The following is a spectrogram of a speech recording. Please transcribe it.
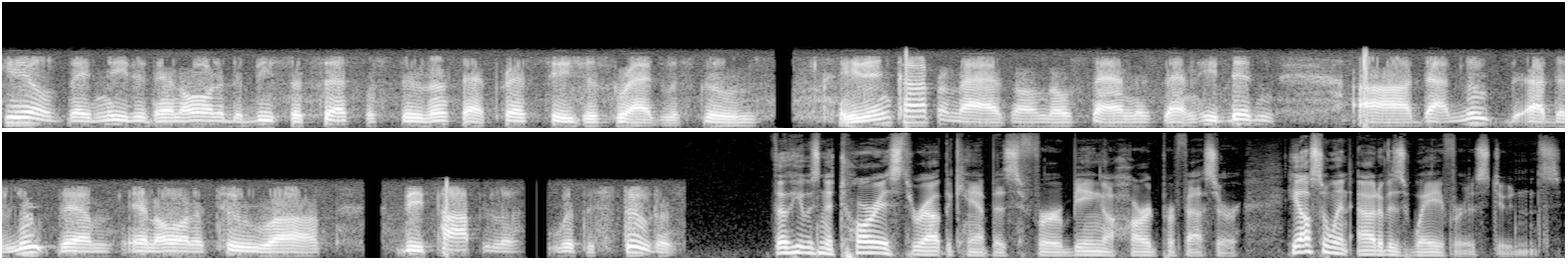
skills they needed in order to be successful students at prestigious graduate schools. He didn't compromise on those standards, and he didn't uh, dilute uh, dilute them in order to uh, be popular with the students. Though he was notorious throughout the campus for being a hard professor, he also went out of his way for his students.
